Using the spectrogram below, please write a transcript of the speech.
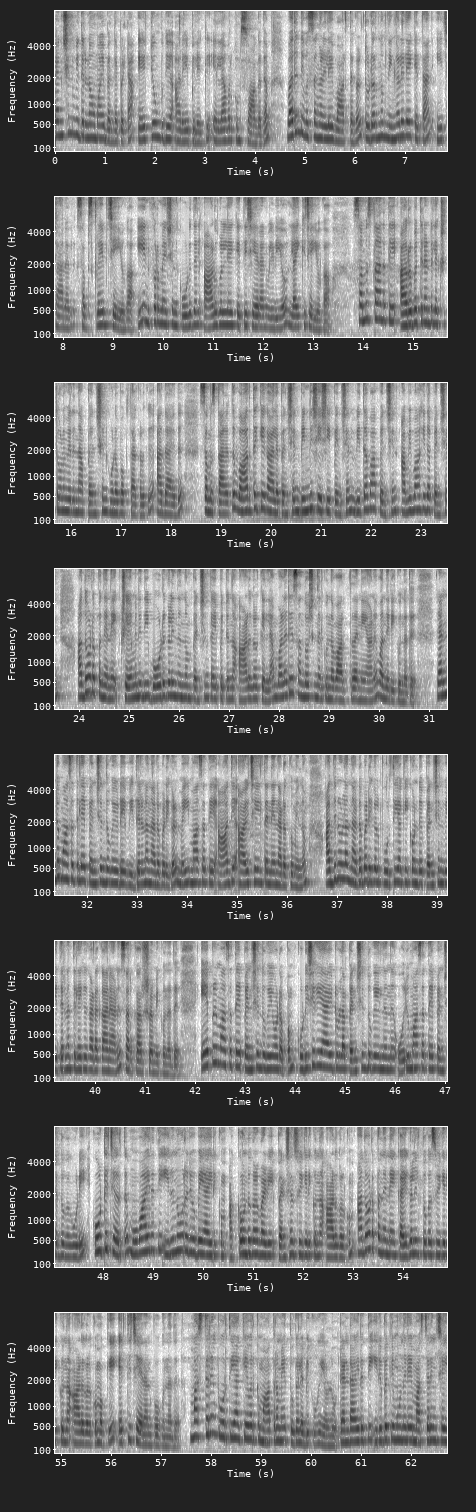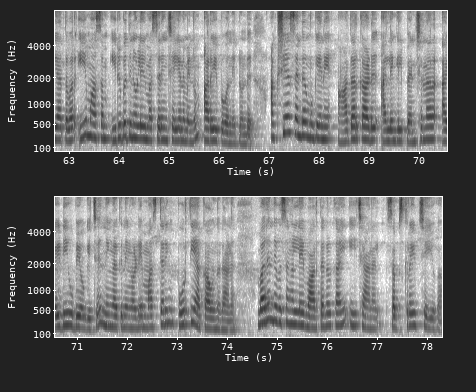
Pension വിതരണവുമായി ബന്ധപ്പെട്ട ഏറ്റവും പുതിയ അറിയിപ്പിലേക്ക് എല്ലാവർക്കും സ്വാഗതം. വരും ദിവസങ്ങളിലെ വാർത്തകൾ തുടർന്നും നിങ്ങളിലേക്ക് എത്താൻ ഈ ചാനൽ സബ്സ്ക്രൈബ് ചെയ്യുക. ഈ ഇൻഫർമേഷൻ കൂടുതൽ ആളുകളിലേക്ക് എത്തിച്ചേരാൻ വീഡിയോ ലൈക്ക് ചെയ്യുക. സംസ്ഥാനത്തെ അറുപത്തിരണ്ട് ലക്ഷത്തോളം വരുന്ന പെൻഷൻ ഗുണഭോക്താക്കൾക്ക് അതായത് സംസ്ഥാനത്ത് വാർദ്ധക്യകാല പെൻഷൻ ഭിന്നശേഷി പെൻഷൻ വിധവാ പെൻഷൻ അവിവാഹിത പെൻഷൻ അതോടൊപ്പം തന്നെ ക്ഷേമനിധി ബോർഡുകളിൽ നിന്നും പെൻഷൻ കൈപ്പറ്റുന്ന ആളുകൾക്കെല്ലാം വളരെ സന്തോഷം നൽകുന്ന വാർത്ത തന്നെയാണ് വന്നിരിക്കുന്നത്. രണ്ട് മാസത്തിലെ പെൻഷൻ തുകയുടെ വിതരണ നടപടികൾ മെയ് മാസത്തെ ആദ്യ ആഴ്ചയിൽ തന്നെ നടക്കുമെന്നും അതിനുള്ള നടപടികൾ പൂർത്തിയാക്കിക്കൊണ്ട് പെൻഷൻ വിതരണത്തിലേക്ക് കടക്കാനാണ് സർക്കാർ ശ്രമിക്കുന്നത്. ഏപ്രിൽ മാസത്തെ പെൻഷൻ തുകയോട് ഇതിനോടൊപ്പം കുടിശ്ശികയായിട്ടുള്ള പെൻഷൻ തുകയിൽ നിന്ന് ഒരു മാസത്തെ പെൻഷൻ തുക കൂടി കൂട്ടിച്ചേർത്ത് മൂവായിരത്തി ഇരുന്നൂറ് രൂപയായിരിക്കും അക്കൗണ്ടുകൾ വഴി പെൻഷൻ സ്വീകരിക്കുന്ന ആളുകൾക്കും അതോടൊപ്പം തന്നെ കൈകളിൽ തുക സ്വീകരിക്കുന്ന ആളുകൾക്കും ഒക്കെ എത്തിച്ചേരാൻ പോകുന്നത്. മസ്റ്ററിംഗ് പൂർത്തിയാക്കിയവർക്ക് മാത്രമേ തുക ലഭിക്കുകയുള്ളൂ. രണ്ടായിരത്തി ഇരുപത്തിമൂന്നിലെ മസ്റ്ററിംഗ് ചെയ്യാത്തവർ ഈ മാസം ഇരുപതിനുള്ളിൽ മസ്റ്ററിംഗ് ചെയ്യണമെന്നും അറിയിപ്പ് വന്നിട്ടുണ്ട്. അക്ഷയ സെന്റർ മുഖേന ആധാർ കാർഡ് അല്ലെങ്കിൽ പെൻഷനർ ഐ ഉപയോഗിച്ച് നിങ്ങൾക്ക് നിങ്ങളുടെ മസ്റ്ററിംഗ് പൂർത്തിയാക്കാവുന്നതാണ് വരും ദിവസങ്ങളിലെ വാർത്തകൾക്കായി ഈ ചാനൽ സബ്സ്ക്രൈബ് ചെയ്യുക.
